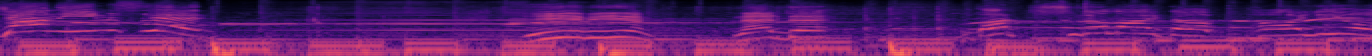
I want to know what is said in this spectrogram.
Can iyi misin? İyiyim iyiyim. Nerede? Bak şuralarda parlıyor.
